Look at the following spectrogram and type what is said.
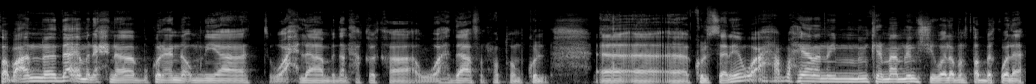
طبعا دائما إحنا بكون عندنا أمنيات وأحلام بدنا نحققها واهداف نحطهم كل آه، آه، كل سنة. واحيانا يمكن ما بنمشي ولا بنطبق ولا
